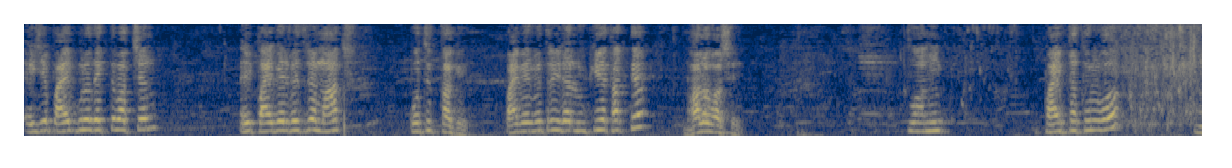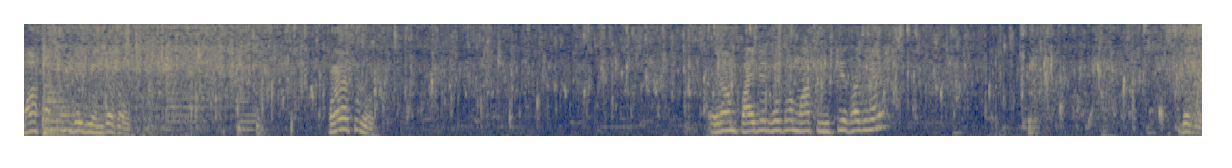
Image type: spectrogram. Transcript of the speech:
এই যে পাইপগুলো দেখতে পাচ্ছেন, এই পাইপের ভেতরে মাছ প্রচুর থাকে। পাইপের ভেতরে এটা লুকিয়ে থাকতে ভালোবাসে। তো আমি পাইপটা তুলবো। মাছটা কি দেখবেন দেখাও। হয়ে তো? এরকম পাইপের ভেতরে মাছ লুকিয়ে থাকবে। দেখো।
